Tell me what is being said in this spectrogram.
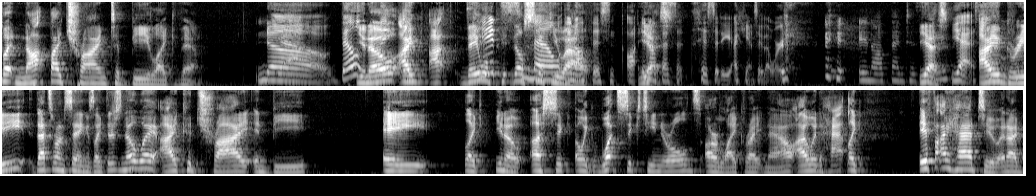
but not by trying to be like them. No, Yeah. they'll. You know, they, I, I they will they'll sniff you out. inauthis- uh, Yes. Inauthenticity. I can't say that word. inauthenticity. Yes. yes. I agree. That's what I'm saying. Is like there's no way I could try and be a like you know a sick like what 16 year olds are like right now. I would have like if I had to, and I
